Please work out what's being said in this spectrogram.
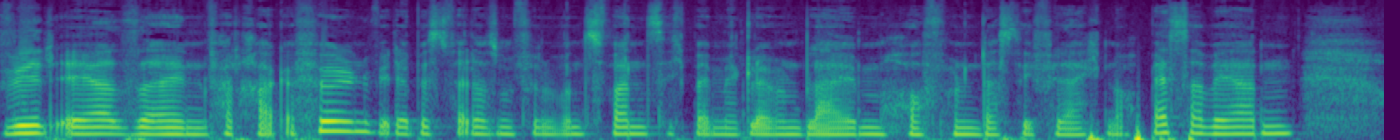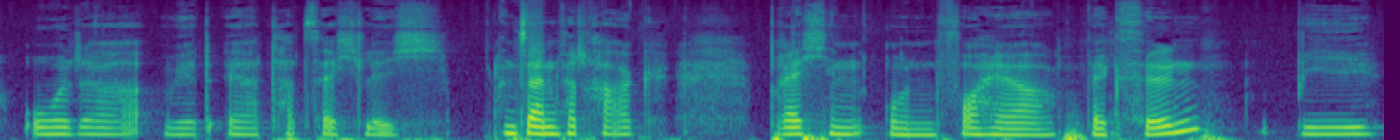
Wird er seinen Vertrag erfüllen? Wird er bis 2025 bei McLaren bleiben? Hoffen, dass sie vielleicht noch besser werden? Oder wird er tatsächlich seinen Vertrag brechen und vorher wechseln? Wie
